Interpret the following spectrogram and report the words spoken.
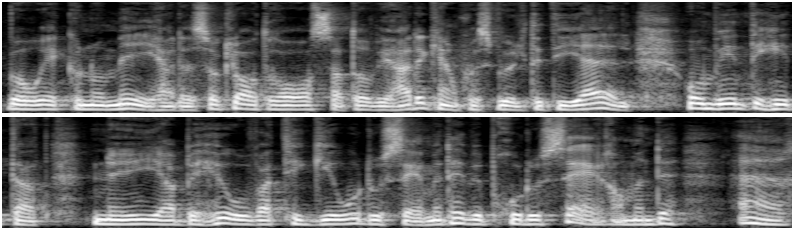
Vår ekonomi hade såklart rasat och vi hade kanske svultit ihjäl om vi inte hittat nya behov att tillgodose med det vi producerar men det är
